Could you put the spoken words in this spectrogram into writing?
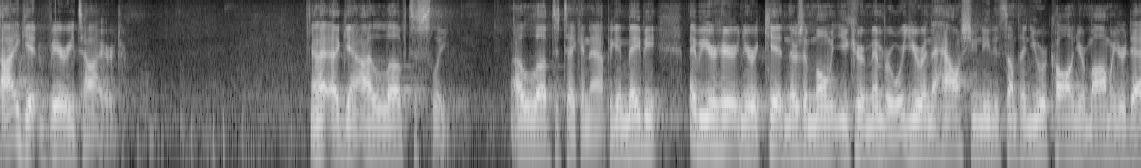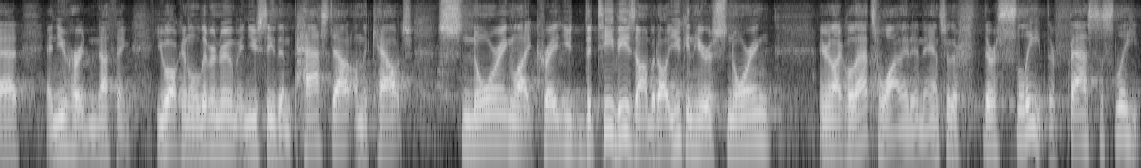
I get very tired. And I, again, I love to sleep. I love to take a nap. Again, maybe, maybe you're here and you're a kid and there's a moment you can remember where you were in the house, you needed something, you were calling your mom or your dad, and you heard nothing. You walk in the living room and you see them passed out on the couch, snoring like crazy. You, the TV's on, but all you can hear is snoring. And you're like, well, that's why they didn't answer. They're, they're asleep, they're fast asleep.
